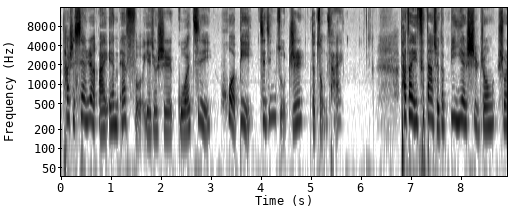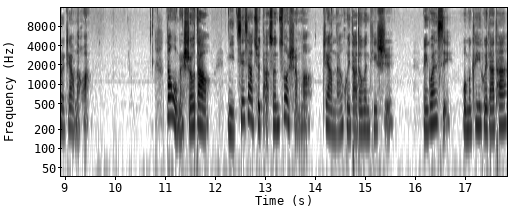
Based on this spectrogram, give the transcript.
他是现任 IMF，也就是国际货币基金组织的总裁。他在一次大学的毕业式中说了这样的话：“当我们收到‘你接下去打算做什么’这样难回答的问题时，没关系，我们可以回答他：‘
